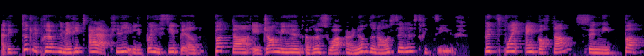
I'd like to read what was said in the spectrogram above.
Avec toutes les preuves numériques à l'appui, les policiers perdent pas de temps et John Meehan reçoit une ordonnance restrictive. Petit point important, ce n'est pas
